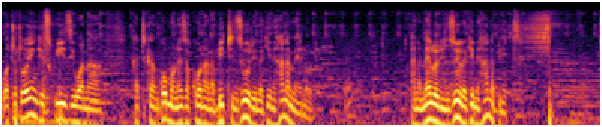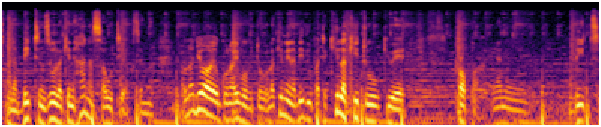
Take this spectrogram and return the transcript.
watoto wengi siku hizi wana katika ngoma unaweza kuona na beat nzuri lakini hana melody. Ana melody nzuri lakini hana beat. Ana beat nzuri lakini hana sauti ya kusema. Unajua kuna hivyo vitu lakini inabidi upate kila kitu kiwe proper. Yani beat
